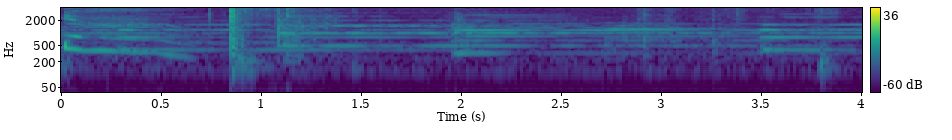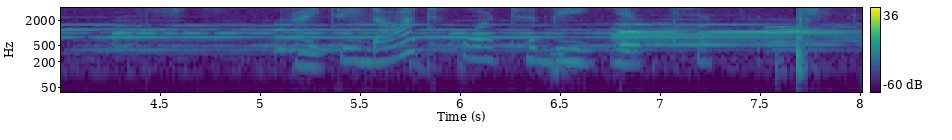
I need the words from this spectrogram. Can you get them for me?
No! I do not want to be your partner.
